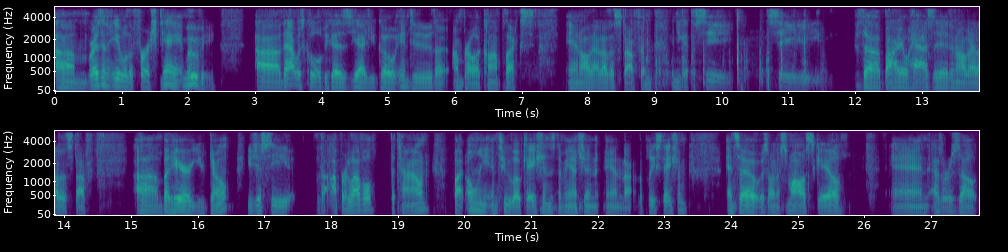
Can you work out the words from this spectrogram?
Um, Resident Evil, the first game movie, uh, that was cool because yeah, you go into the Umbrella complex and all that other stuff, and, and you get to see see the biohazard and all that other stuff. Um, but here you don't. You just see the upper level, the town, but only in two locations: the mansion and the, the police station. And so it was on a smaller scale, and as a result,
